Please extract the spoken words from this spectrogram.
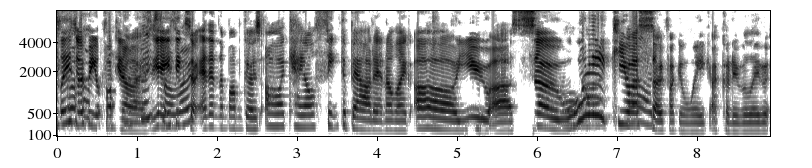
Please open your fucking eyes. Yeah, you think so. And then the mum goes, Oh, okay, I'll think about it. And I'm like, Oh, you are so oh weak. You God. are so fucking weak. I couldn't believe it.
